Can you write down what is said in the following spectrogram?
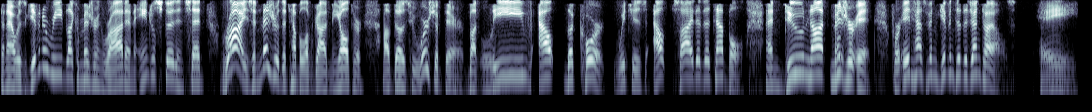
Then I was given a reed like a measuring rod, and an angel stood and said, Rise and measure the temple of God and the altar of those who worship there, but leave out the court, which is outside of the temple, and do not measure it, for it has been given to the Gentiles. Hey,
